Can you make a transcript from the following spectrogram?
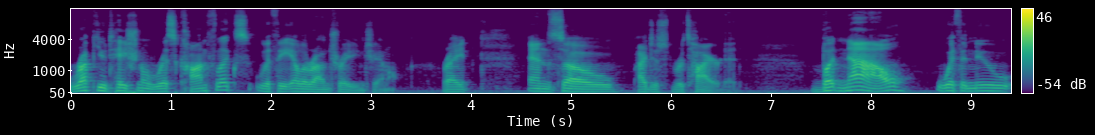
reputational risk conflicts with the Aileron Trading Channel, right? And so I just retired it. But now with a new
